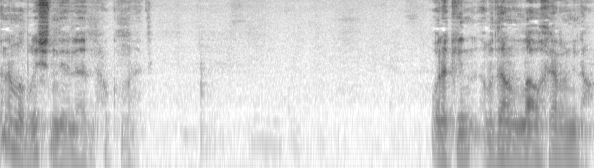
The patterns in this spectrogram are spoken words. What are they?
أنا ما بغيتش ندعي على هذه الحكومة هذه ولكن أبدانا الله خيرا منها.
